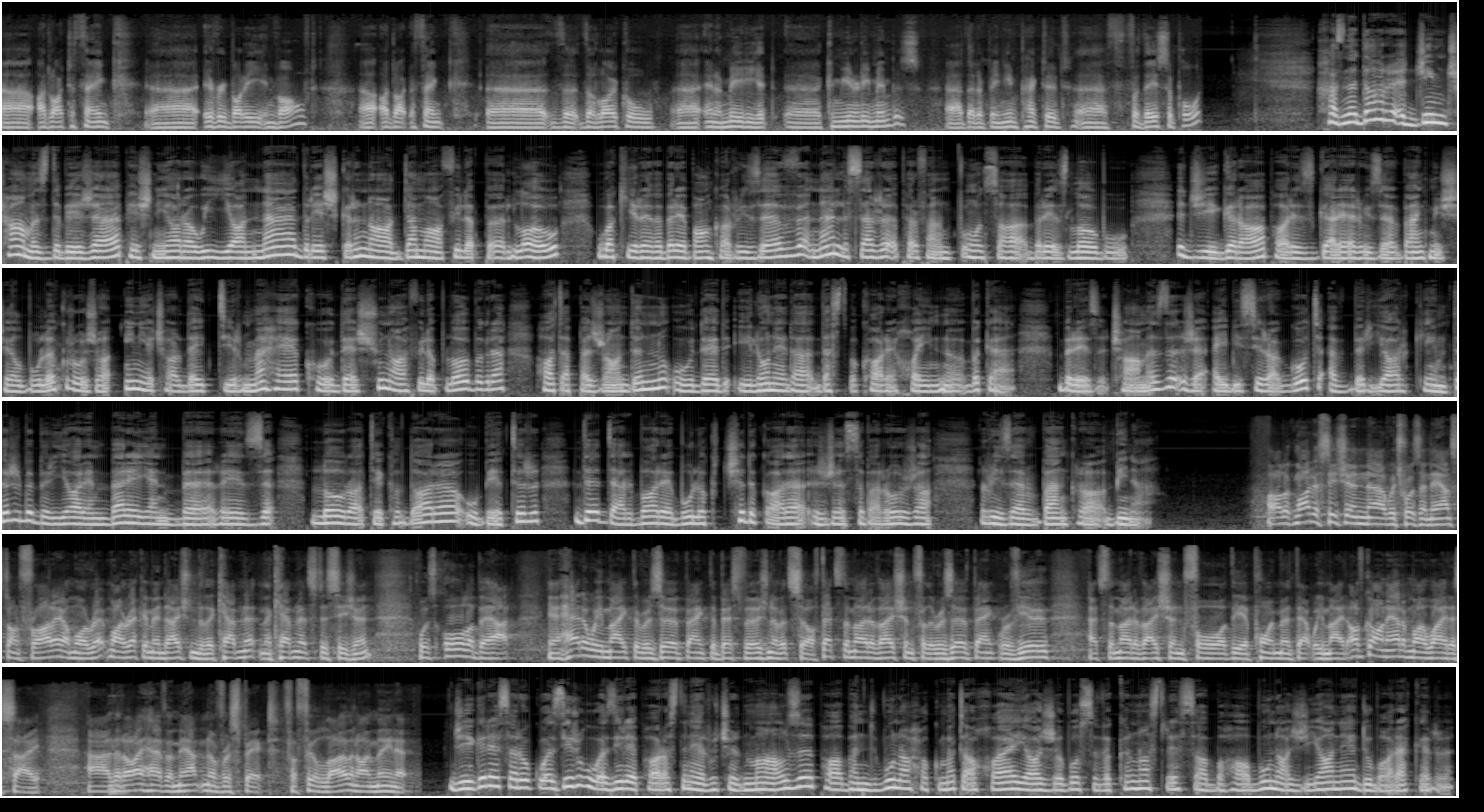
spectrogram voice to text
Uh, I'd like to thank uh, everybody involved. Uh, I'd like to thank the, the, local and immediate community members that have been impacted for their support. خزندار جیم چامز دبیجه پیشنیارا وی یا نه دریش کرنا دما فیلیپ لو وکی ریوبر بانکا ریزیو نه لسر پرفنفونسا بریز لو بو. جی گرا پارزگر ریزیو بانک میشیل بولک روژا این یه چارده تیر مه ده شونا فیلیپ لو بگره هات پجراندن و ده ایلون ده دست بکار خوین بکه. بریز چامز جه ای بی سی را گوت اف بریار کمتر به بریارن برین بریز لورا تکل داره و بیتر ده دربار بولک چه دکاره جه سبروژا ریزرو بانک را بینه. Oh, look, my decision, uh, which was announced on Friday, or my, re- my recommendation to the Cabinet and the Cabinet's decision, was all about you know, how do we make the Reserve Bank the best version of itself. That's the motivation for the Reserve Bank review. That's the motivation for the appointment that we made. I've gone out of my way to say uh, that I have a mountain of respect for Phil Lowe, and I mean it. جیگر سروک وزیر و وزیر پاراستن ریچارد مالز پابندبونا حکومت خواه یا جبو سوکرنا سترسا بهابونا جیان دوباره کر.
